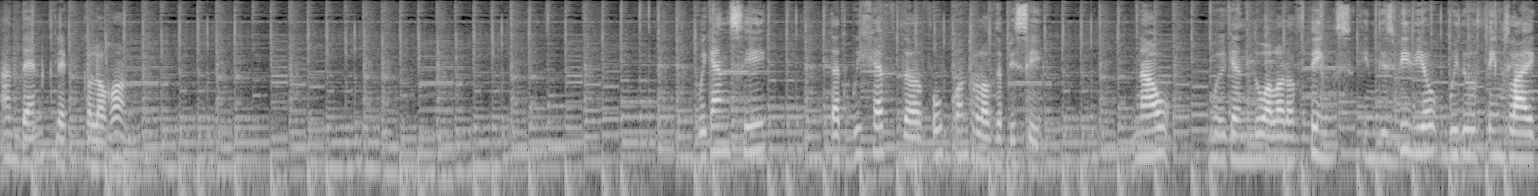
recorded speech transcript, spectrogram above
and then click log on. we can see that we have the full control of the PC. Now we can do a lot of things. In this video we do things like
